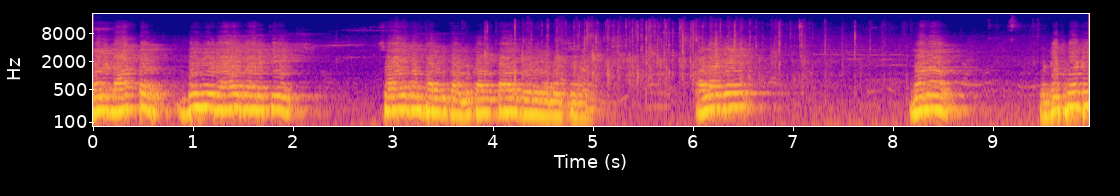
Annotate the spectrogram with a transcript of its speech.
మన డాక్టర్ బివి రావు గారికి స్వాగతం పలుకుతాము కలకాల పేరుల మధ్యన. అలాగే మన డిప్యూటీ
